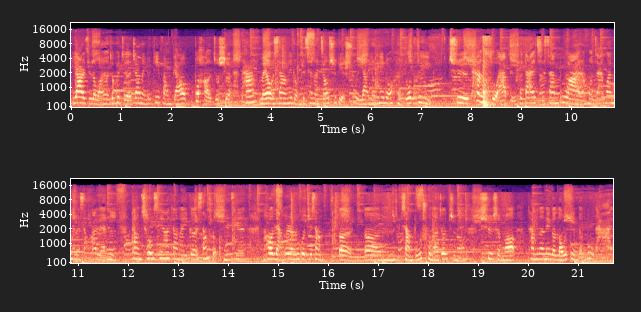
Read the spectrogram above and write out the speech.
一二季的网友就会觉得这样的一个地方比较不好的就是它没有像那种之前的郊区别墅一样有那种很多可以去探索啊，比如说大家一起散步啊，然后在外面的小花园里荡秋千啊这样的一个相处的空间。然后两个人如果只想呃呃想独处呢，就只能去什么他们的那个楼顶的露台，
